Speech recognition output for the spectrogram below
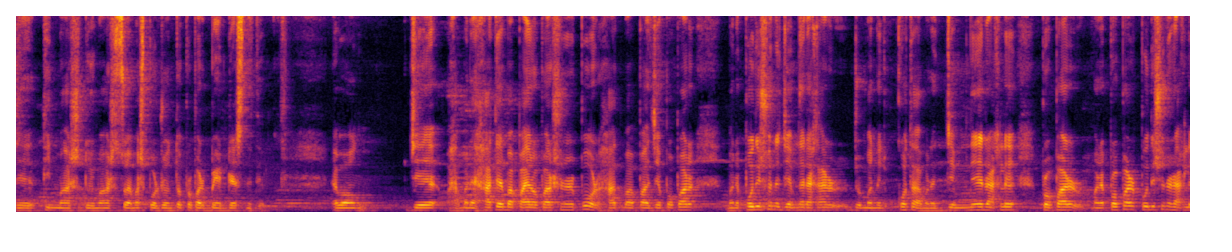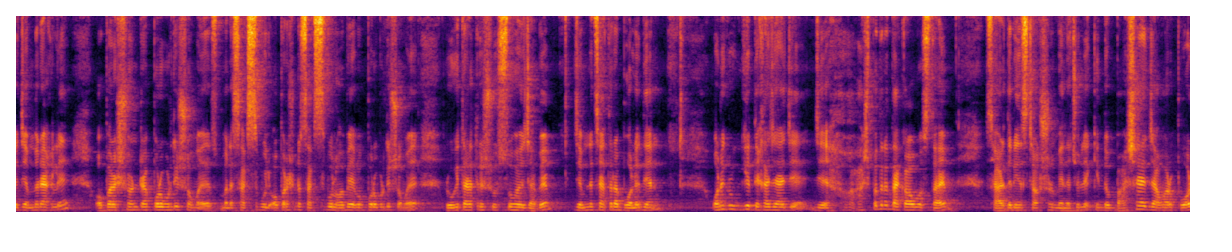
যে তিন মাস, দুই মাস, ছয় মাস পর্যন্ত প্রপার বেড রেস্ট নিতে। এবং যে মানে হাতের বা পায়ের অপারেশনের পর হাত বা পা যে প্রপার মানে পজিশনে যেমনে রাখার মানে কথা মানে যেমনে রাখলে প্রপার মানে প্রপার পজিশনে রাখলে, যেমনে রাখলে অপারেশনটা পরবর্তী সময়ে মানে সাকসেসফুল অপারেশনটা সাকসেসফুল হবে এবং পরবর্তী সময়ে রোগী তাড়াতাড়ি সুস্থ হয়ে যাবে। যেমনি ছাত্ররা বলে দেন অনেক রোগীকে দেখা যায় যে যে হাসপাতালে থাকা অবস্থায় স্যারদের ইনস্ট্রাকশন মেনে চলে, কিন্তু বাসায় যাওয়ার পর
